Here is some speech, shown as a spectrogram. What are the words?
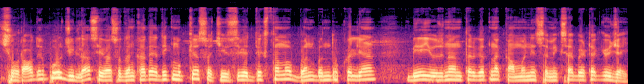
છોટાઉદેપુર જિલ્લા સેવા સદન ખાતે અધિક મુખ્ય સચિવ શ્રી અધ્યક્ષતામાં વન બંધુ કલ્યાણ બે યોજના અંતર્ગતના કામોની સમીક્ષા બેઠક યોજાઈ.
